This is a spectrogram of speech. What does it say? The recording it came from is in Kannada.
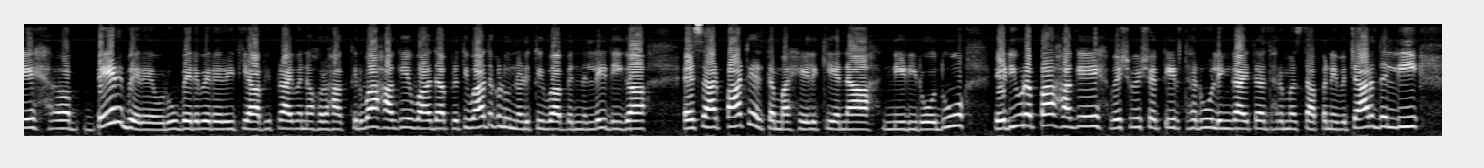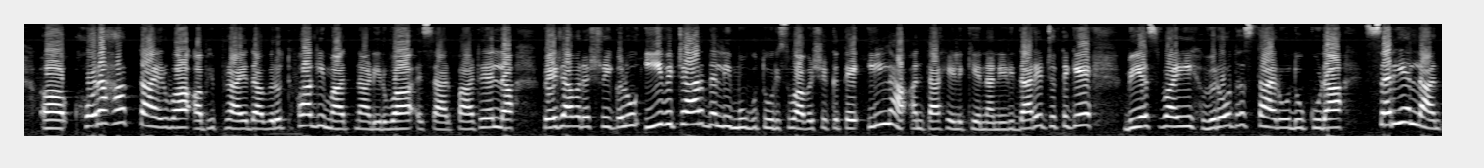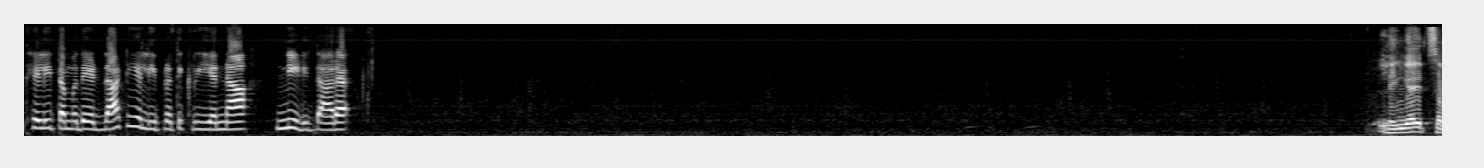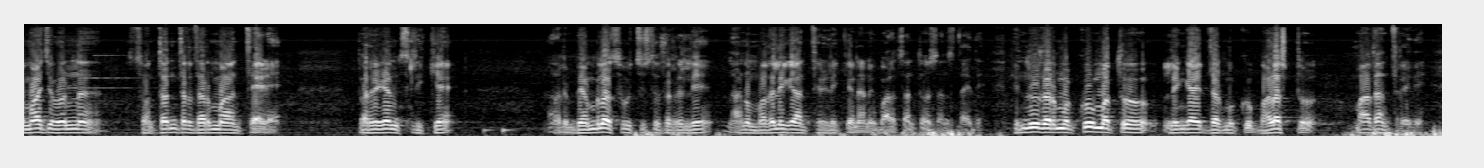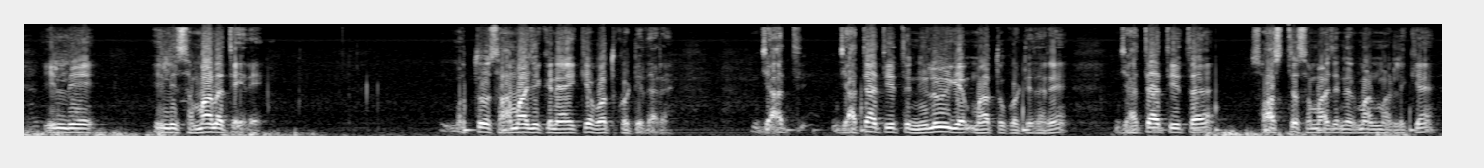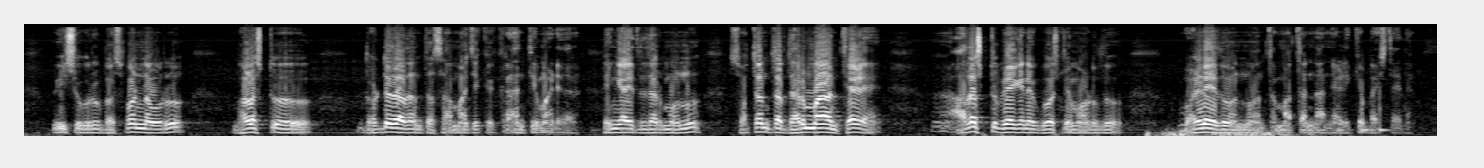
ಬೇರೆ ಬೇರೆಯವರು ಬೇರೆ ಬೇರೆ ರೀತಿಯ ಅಭಿಪ್ರಾಯವನ್ನು ಹೊರಹಾಕ್ತಿರುವ ಹಾಗೆ ವಾದ ಪ್ರತಿವಾದಗಳು ನಡೆಯುತ್ತಿರುವ ಬೆನ್ನಲ್ಲೇ ಇದೀಗ ಎಸ್ಆರ್ ಪಾಟೀಲ್ ತಮ್ಮ ಹೇಳಿಕೆಯನ್ನ ನೀಡಿರೋದು. ಯಡಿಯೂರಪ್ಪ ಹಾಗೆ ವಿಶ್ವೇಶ ತೀರ್ಥರು ಲಿಂಗಾಯತ ಧರ್ಮ ಸ್ಥಾಪನೆ ವಿಚಾರದಲ್ಲಿ ಹೊರಹಾಕ್ತಾ ಇರುವ ಅಭಿಪ್ರಾಯದ ವಿರುದ್ಧವಾಗಿ ಮಾತನಾಡಿರುವ ಎಸ್ಆರ್ ಪಾಟೀಲ್, ಪೇಜಾವರ ಶ್ರೀಗಳು ಈ ವಿಚಾರದಲ್ಲಿ ಮೂಗು ತೂರಿಸುವ ಅವಶ್ಯಕತೆ ಇಲ್ಲ ಅಂತ ಹೇಳಿಕೆಯನ್ನ ನೀಡಿದ್ದಾರೆ. ಜೊತೆಗೆ ಬಿಎಸ್ವೈ ವಿರೋಧಿಸ್ತಾ ಇರೋದು ಕೂಡ ಸರಿಯಲ್ಲ ಅಂತ ಹೇಳಿ ತಮ್ಮದೇ ದಾಟಿಯಲ್ಲಿ ಪ್ರತಿಕ್ರಿಯೆಯನ್ನ ನೀಡಿದ್ದಾರೆ. ಲಿಂಗಾಯತ್ ಸಮಾಜವನ್ನು ಸ್ವತಂತ್ರ ಧರ್ಮ ಅಂತೇಳಿ ಪರಿಗಣಿಸಲಿಕ್ಕೆ ಅದರ ಬೆಂಬಲ ಸೂಚಿಸೋದ್ರಲ್ಲಿ ನಾನು ಮೊದಲಿಗೆ ಅಂತ ಹೇಳಲಿಕ್ಕೆ ನನಗೆ ಭಾಳ ಸಂತೋಷ ಅನಿಸ್ತಾ ಇದೆ. ಹಿಂದೂ ಧರ್ಮಕ್ಕೂ ಮತ್ತು ಲಿಂಗಾಯತ್ ಧರ್ಮಕ್ಕೂ ಭಾಳಷ್ಟು ಮಾತಾಂತರ ಇದೆ. ಇಲ್ಲಿ ಇಲ್ಲಿ ಸಮಾನತೆ ಇದೆ. ಮತ್ತು ಸಾಮಾಜಿಕ ನ್ಯಾಯಕ್ಕೆ ಒತ್ತು ಕೊಟ್ಟಿದ್ದಾರೆ. ಜಾತಿ, ಜಾತ್ಯತೀತ ನಿಲುವಿಗೆ ಮಾತು ಕೊಟ್ಟಿದ್ದಾರೆ. ಜಾತ್ಯತೀತ ಸ್ವಾಸ್ಥ್ಯ ಸಮಾಜ ನಿರ್ಮಾಣ ಮಾಡಲಿಕ್ಕೆ ವಿಶ್ವಗುರು ಬಸವಣ್ಣವರು ಬಹಳಷ್ಟು ದೊಡ್ಡದಾದಂಥ ಸಾಮಾಜಿಕ ಕ್ರಾಂತಿ ಮಾಡಿದ್ದಾರೆ. ಲಿಂಗಾಯತ ಧರ್ಮವನ್ನು ಸ್ವತಂತ್ರ ಧರ್ಮ ಅಂಥೇಳಿ ಆದಷ್ಟು ಬೇಗನೆ ಘೋಷಣೆ ಮಾಡೋದು ಒಳ್ಳೆಯದು ಅನ್ನುವಂಥ ಮಾತನ್ನು ನಾನು ಹೇಳಿಕೆ ಬಯಸ್ತಾ ಇದ್ದೇನೆ.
